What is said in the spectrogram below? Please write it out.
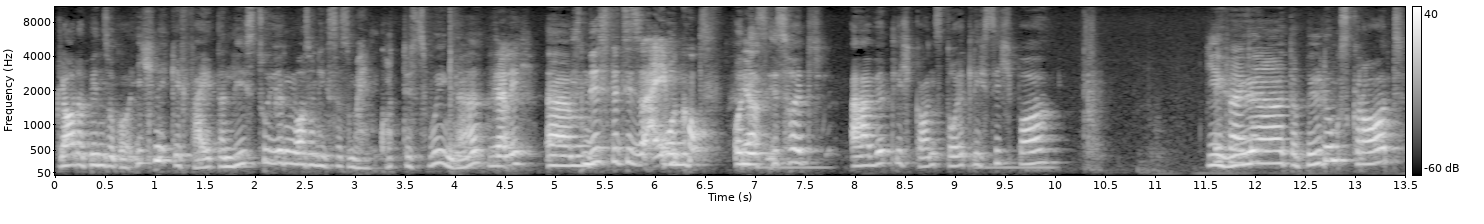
klar, da bin sogar ich nicht gefeit. Dann liest du irgendwas und denkst so, mein Gottes Willen. Ja? ehrlich, es nistet sich so ein im Kopf. und Ja. es ist halt auch wirklich ganz deutlich sichtbar, je weiter. höher der Bildungsgrad,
